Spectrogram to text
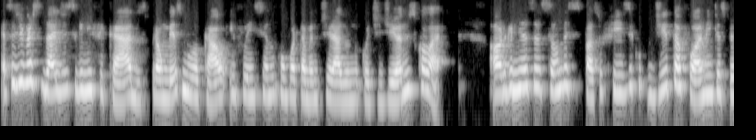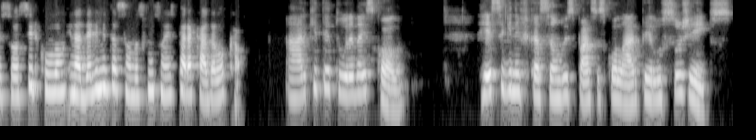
Essa diversidade de significados para o mesmo local influencia no comportamento gerado no cotidiano escolar, a organização desse espaço físico dita a forma em que as pessoas circulam e na delimitação das funções para cada local. A arquitetura da escola. Ressignificação do espaço escolar pelos sujeitos.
